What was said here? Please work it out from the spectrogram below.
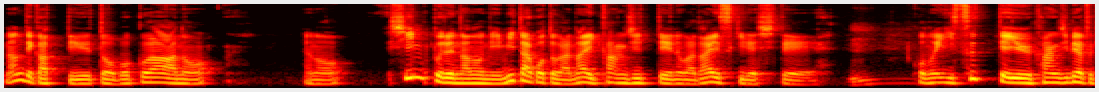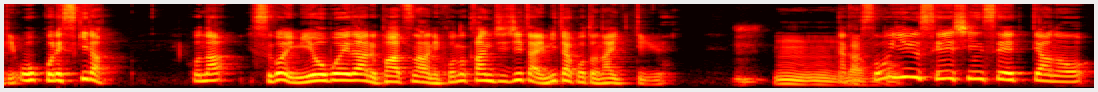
なんでかっていうと、僕はあの、あの、シンプルなのに見たことがない漢字っていうのが大好きでして、うんこの椅子っていう漢字見たとき、お、これ好きだ。こんな、すごい見覚えのあるパーツなのに、この漢字自体見たことないっていう。うんうんうん。なんかそうう。いう精神性ってあの、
